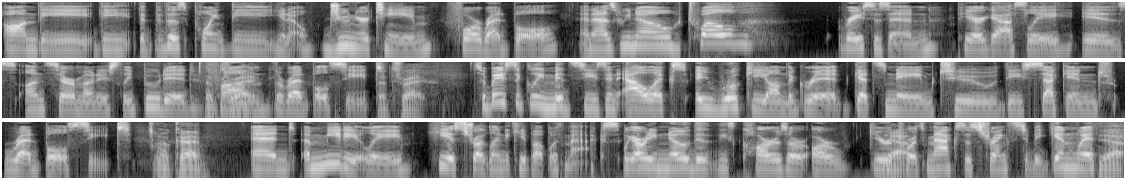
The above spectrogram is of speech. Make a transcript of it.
on the the at this point the you know junior team for Red Bull. And as we know, 12 races in, Pierre Gasly is unceremoniously booted That's from right. the Red Bull seat. That's right. So basically, mid-season, Alex, a rookie on the grid, gets named to the second Red Bull seat. Okay. And immediately, he is struggling to keep up with Max. We already know that these cars are, are geared Yeah. towards Max's strengths to begin with. Yeah.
